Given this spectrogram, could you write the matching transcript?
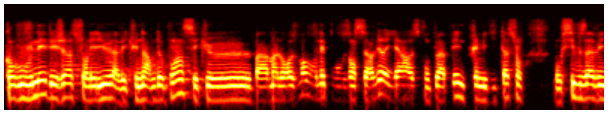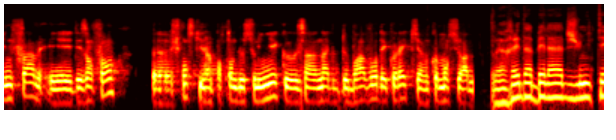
Quand vous venez déjà sur les lieux avec une arme de poing, c'est que bah, malheureusement vous venez pour vous en servir. Il y a ce qu'on peut appeler une préméditation. Donc si vous avez une femme et des enfants, euh, je pense qu'il est important de le souligner que c'est un acte de bravoure des collègues qui est incommensurable. Reda Belladj, unité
